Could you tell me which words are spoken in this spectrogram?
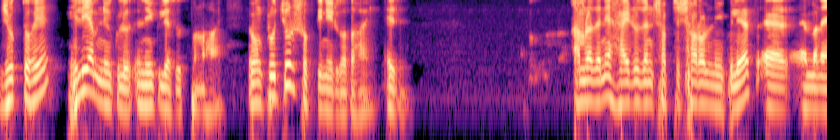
যুক্ত হয়ে হিলিয়াম নিউক্লিয়াস উৎপন্ন হয় এবং প্রচুর শক্তি নির্গত হয়। এই যে আমরা জানি হাইড্রোজেন সবচেয়ে সরল নিউক্লিয়াস, এর মানে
